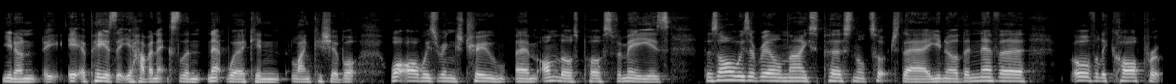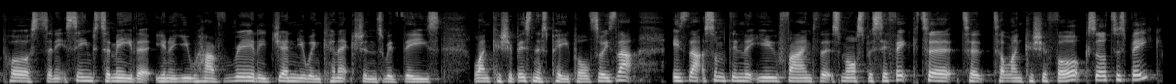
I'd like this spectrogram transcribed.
you know, it, it appears that you have an excellent network in Lancashire. But what always rings true um, on those posts for me is there's always a real nice personal touch there. You know, they're never overly corporate posts and it seems to me that you know you have really genuine connections with these Lancashire business people so is that is that something that you find that's more specific to to, to Lancashire folk so to speak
